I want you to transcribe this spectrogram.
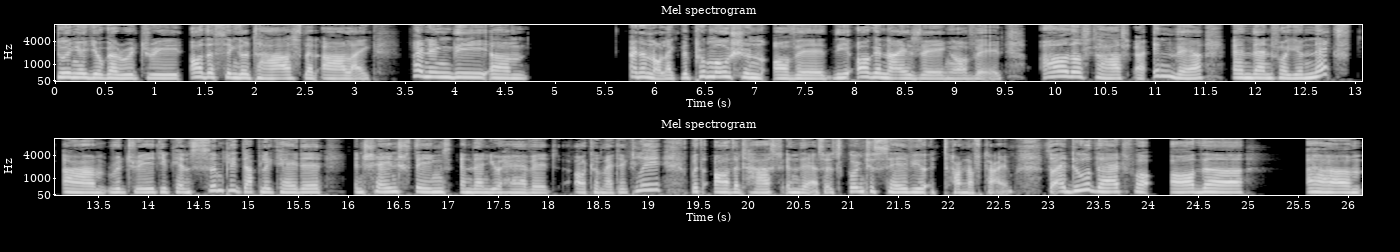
doing a yoga retreat, all the single tasks that are like finding the, um, I don't know, like the promotion of it, the organizing of it, all those tasks are in there. And then for your next um, retreat, you can simply duplicate it and change things. And then you have it automatically with all the tasks in there. So it's going to save you a ton of time. So I do that for all the, um,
